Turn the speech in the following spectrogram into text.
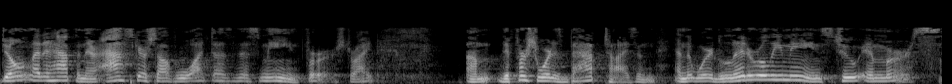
Don't let it happen there. Ask yourself, what does this mean first, right? Um, the first word is baptize, and, and the word literally means to immerse.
